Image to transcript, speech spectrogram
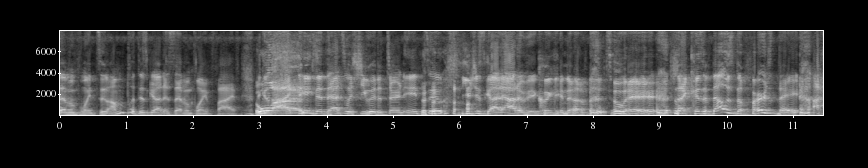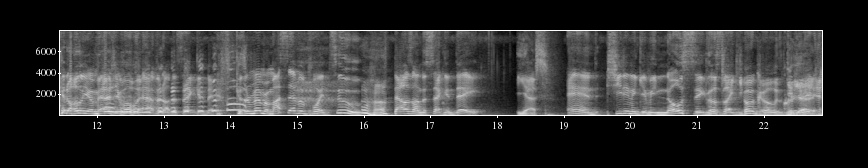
7.2. I'm gonna put this girl at a 7.5 because I think that that's what she would have turned into. you just got out of it quick enough to where like because if that was the first day, I can only imagine what would happen on the second day. Because remember my 7.2 Uh-huh. that was on the second date. Yes. And she didn't give me no signals like your girl was giving. Yeah, me.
